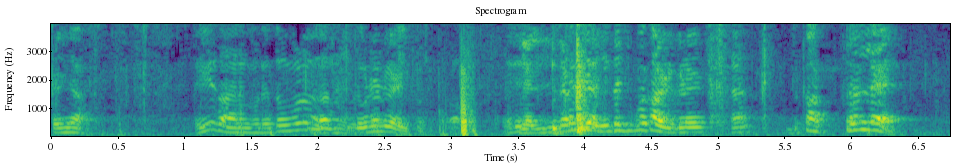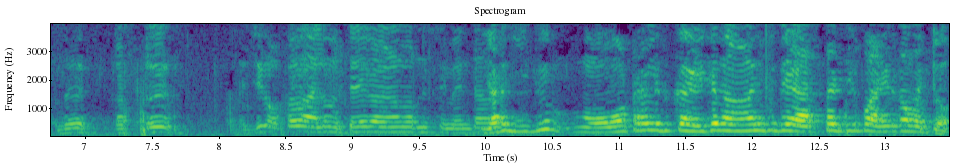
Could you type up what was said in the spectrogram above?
കഴിഞ്ഞാ ഈ സാധനം കൂടി ഇതും കൂടി ഇതുകൂടെ കഴിക്കും. എല്ലാം എന്താ ഇപ്പൊ കഴിക്കണേ ഇത് കട്ടറ്. ഇത് മോട്ടറിൽ ഇത് നാലിപ്പോ ഇത് പണി പണിയെടുക്കാൻ പറ്റുമോ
